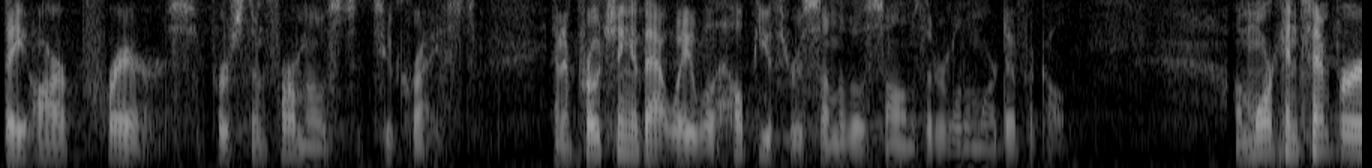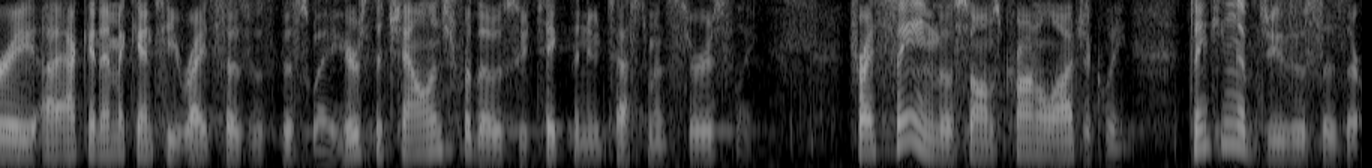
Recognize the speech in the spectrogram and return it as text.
They are prayers, first and foremost, to Christ. And approaching it that way will help you through some of those Psalms that are a little more difficult. A more contemporary uh, academic, N.T. Wright, says it this way Here's the challenge for those who take the New Testament seriously. Try singing those Psalms chronologically, thinking of Jesus as their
